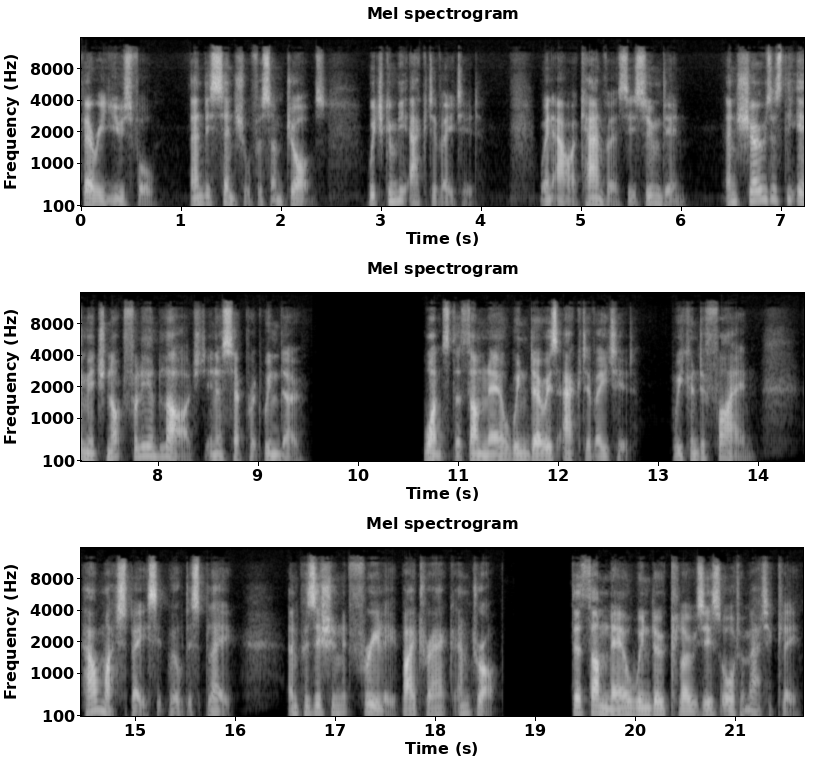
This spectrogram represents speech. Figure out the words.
very useful, and essential for some jobs, which can be activated when our canvas is zoomed in and shows us the image not fully enlarged in a separate window. Once the thumbnail window is activated, we can define how much space it will display and position it freely by drag and drop. The thumbnail window closes automatically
